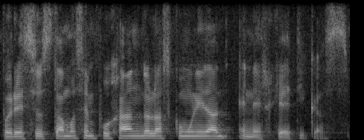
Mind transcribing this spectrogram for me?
Por eso estamos empujando las comunidades energéticas.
